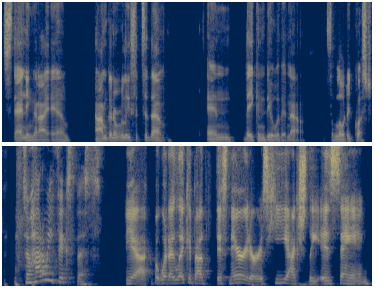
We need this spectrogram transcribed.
standing than I am. And I'm going to release it to them and they can deal with it now. It's a loaded question. so, how do we fix this? Yeah. But what I like about this narrator is he actually is saying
